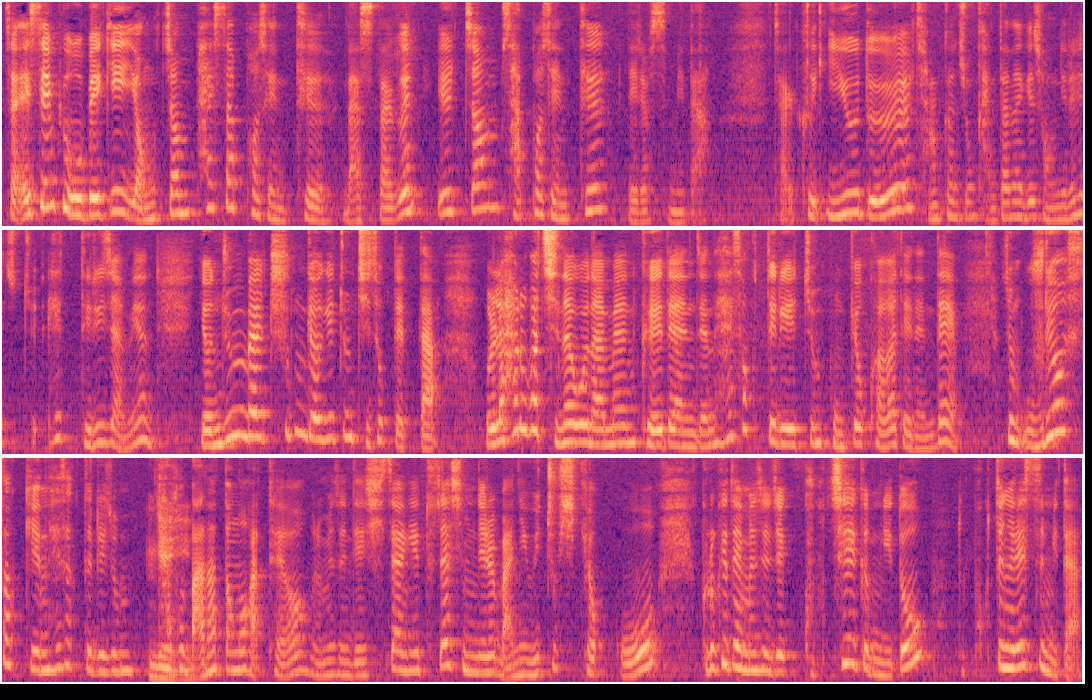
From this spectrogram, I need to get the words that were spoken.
자, S&P 500이 0.84%, 나스닥은 1.4% 내렸습니다. 자, 그 이유들 잠깐 좀 간단하게 정리를 해드리자면 연준발 충격이 좀 지속됐다. 원래 하루가 지나고 나면 그에 대한 이제 해석들이 좀 본격화가 되는데 좀 우려 섞인 해석들이 좀 네. 다소 많았던 것 같아요. 그러면서 이제 시장의 투자 심리를 많이 위축시켰고 그렇게 되면서 이제 국채 금리도 또 폭등을 했습니다.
